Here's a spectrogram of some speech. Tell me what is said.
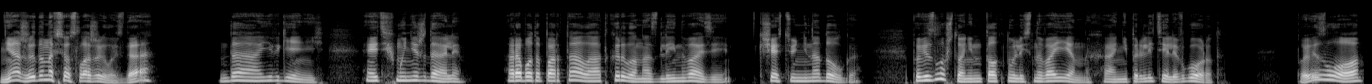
«Неожиданно все сложилось, да?» «Да, Евгений, этих мы не ждали», Работа портала открыла нас для инвазии. К счастью, ненадолго. Повезло, что они натолкнулись на военных, а не прилетели в город. «Повезло»,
